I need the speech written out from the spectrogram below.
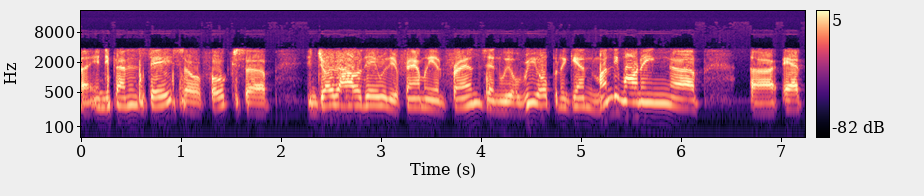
uh, Independence Day. So, folks, uh, enjoy the holiday with your family and friends, and we'll reopen again Monday morning uh, uh, at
